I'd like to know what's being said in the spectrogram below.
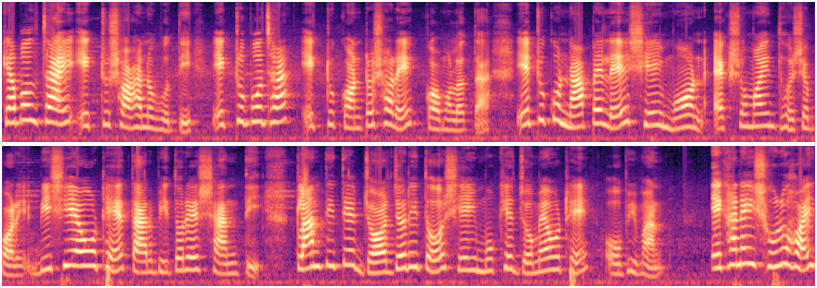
কেবল চাই একটু সহানুভূতি, একটু বোঝা, একটু কণ্ঠস্বরে কমলতা। এটুকু না পেলে সেই মন একসময় ধসে পড়ে, বিষিয়ে ওঠে তার ভিতরের শান্তি। ক্লান্তিতে জর্জরিত সেই মুখে জমে ওঠে অভিমান। এখানেই শুরু হয়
